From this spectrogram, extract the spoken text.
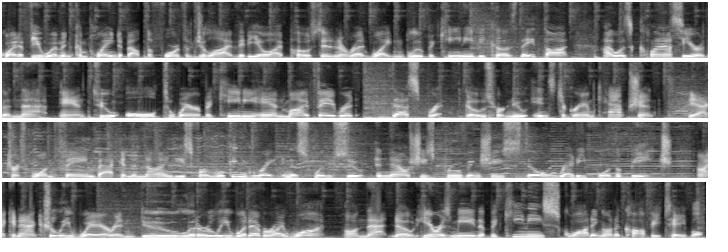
Quite a few women complained about the 4th of July video I posted in a red, white, and blue bikini because they thought I was classier than that and too old to wear a bikini. And my favorite, desperate, goes her new Instagram caption. The actress won fame back in the 90s for looking great in a swimsuit, and now she's proving she's still ready for the beach. I can actually wear and do literally whatever I want. On that note, here is me in a bikini squatting on a coffee table.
